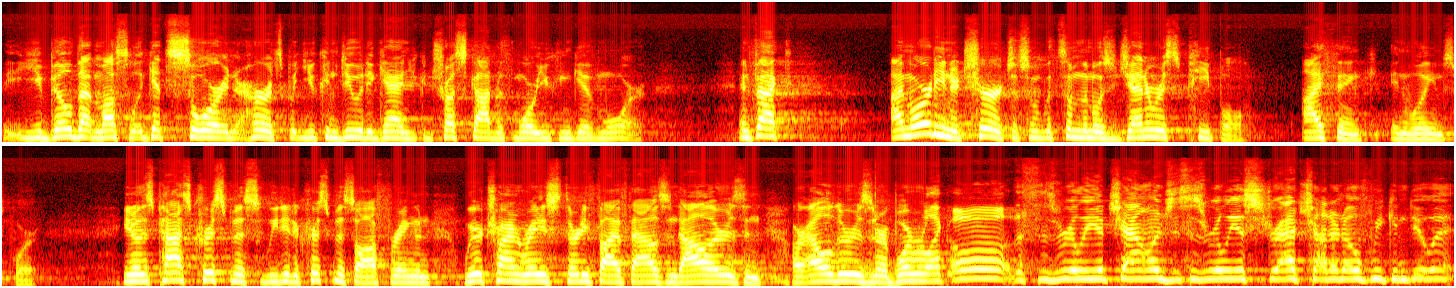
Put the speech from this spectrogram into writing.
you build that muscle, it gets sore and it hurts, but you can do it again. You can trust God with more, you can give more. In fact, I'm already in a church with some of the most generous people, I think, in Williamsport. You know, this past Christmas, we did a Christmas offering, and we were trying to raise $35,000, and our elders and our board were like, oh, this is really a challenge. This is really a stretch. I don't know if we can do it.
